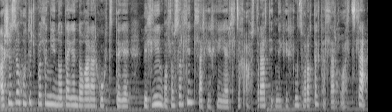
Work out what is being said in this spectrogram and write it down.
Оршинсон хөтөж булан энэ удаагийн дугаараар хүүхдтэйгээ бэлгийн боловсролын талаар хэрхэн ярилцах Австрал тэднийг хэрхэн сургадаг талаар хуваалцлаа.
